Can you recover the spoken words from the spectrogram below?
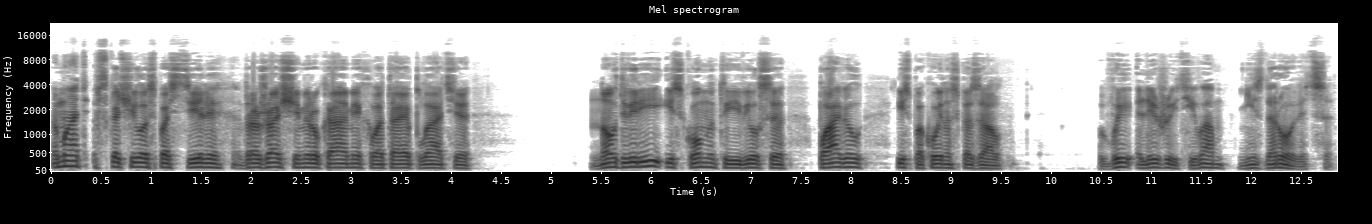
Мать вскочила с постели, дрожащими руками хватая платье. Но в двери из комнаты явился Павел и спокойно сказал. — Вы лежите, вам не здоровится.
